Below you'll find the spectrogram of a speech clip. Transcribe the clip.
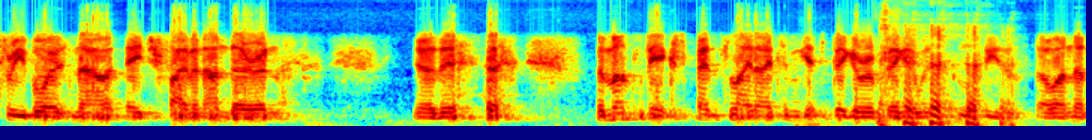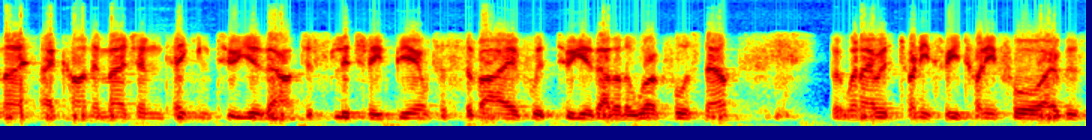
three boys now at age five and under, and you know the the monthly expense line item gets bigger and bigger with school fees and so on. And I, I can't imagine taking two years out just literally be able to survive with two years out of the workforce now. But when I was 23, 24, I was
